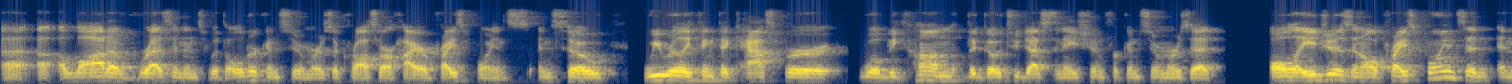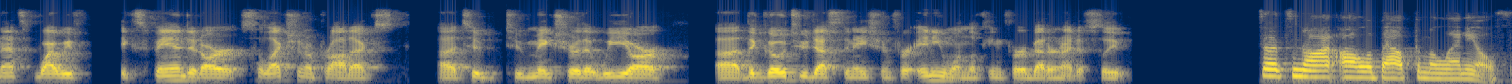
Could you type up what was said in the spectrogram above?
uh, a lot of resonance with older consumers across our higher price points. And so we really think that Casper will become the go-to destination for consumers at all ages and all price points, and and that's why we've expanded our selection of products uh, to to make sure that we are uh, the go-to destination for anyone looking for a better night of sleep. So it's not all about the millennials.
